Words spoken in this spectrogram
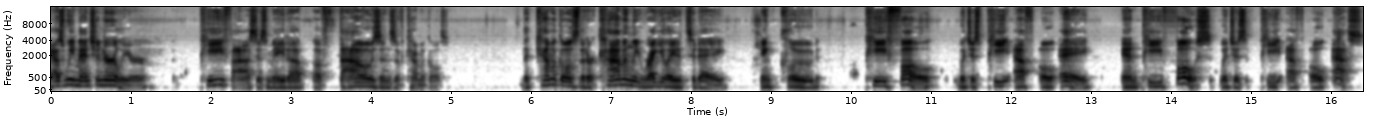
As we mentioned earlier, PFAS is made up of thousands of chemicals. The chemicals that are commonly regulated today include PFO, which is PFOA, and PFOS, which is PFOS,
